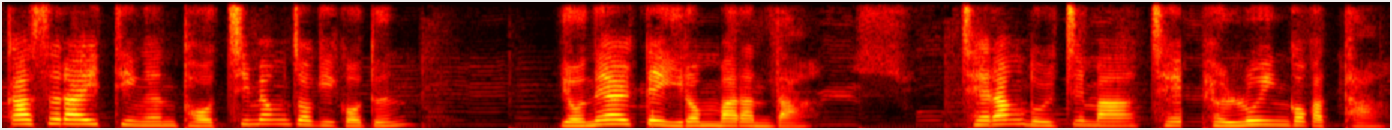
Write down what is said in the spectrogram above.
가스라이팅은 더 치명적이거든. 연애할 때 이런 말 한다. 쟤랑 놀지 마, 쟤 별로인 것 같아.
